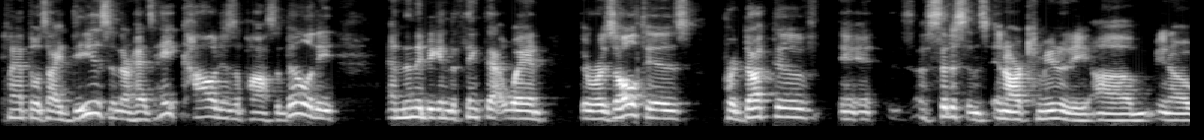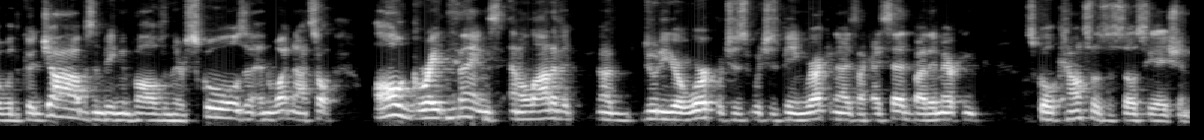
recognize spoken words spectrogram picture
plant those ideas in their heads hey college is a possibility and then they begin to think that way and the result is productive eh, citizens in our community, um, you know, with good jobs and being involved in their schools and whatnot. So all great mm-hmm. things, and a lot of it uh, due to your work, which is which is being recognized, like I said, by the American School Counselors Association.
